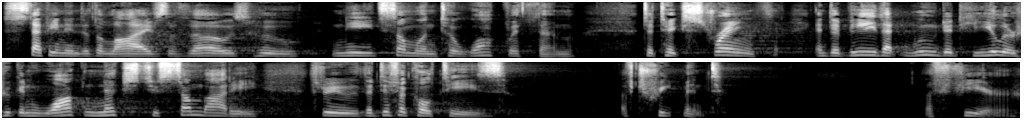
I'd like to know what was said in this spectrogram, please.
stepping into the lives of those who need someone to walk with them, to take strength, and to be that wounded healer who can walk next to somebody through the difficulties of treatment, of fear,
